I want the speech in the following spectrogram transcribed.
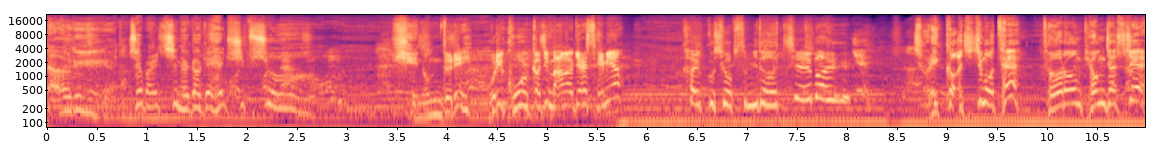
나으리 제발 지나가게 해주십시오 이놈들이 우리 고을까지 망하게 할 셈이야? 갈 곳이 없습니다 제발 저리 꺼지지 못해 더러운 병자 주제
